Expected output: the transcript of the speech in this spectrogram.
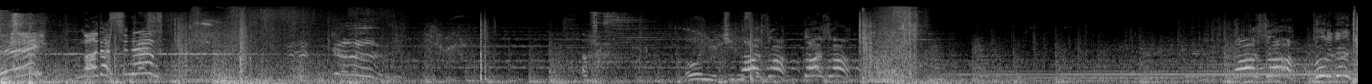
えいまだ死ねん。あ恩に切るぞ阿莎，土耳其！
